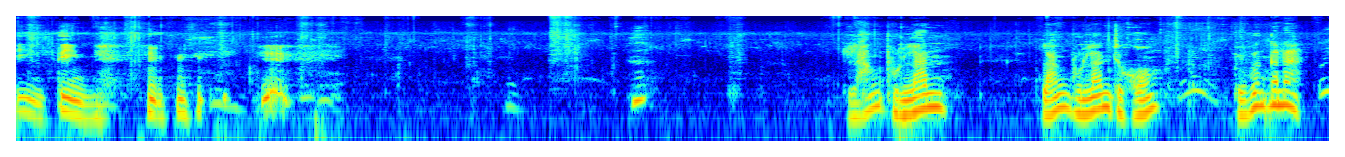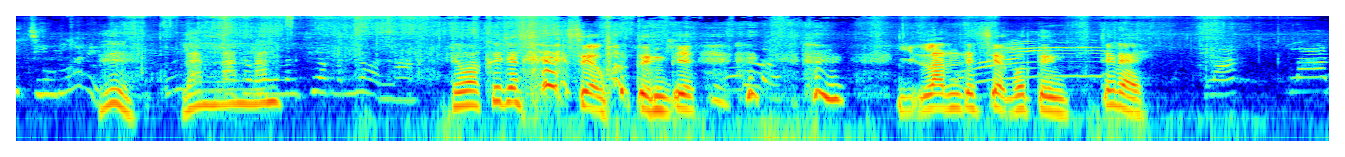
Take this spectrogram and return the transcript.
อิงติ่งหลังผุนลันหลังผุนลันเจ้าของ ไปเบิ่งกันนะอุ้ยจริงด้วยเออลันลันลันมันเชือกมันหย่อนมาแต่ว่าคือจัง เสือกบ่ตึงดิลันแต่เสือกบ่ตึงจังไดลักลั่น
